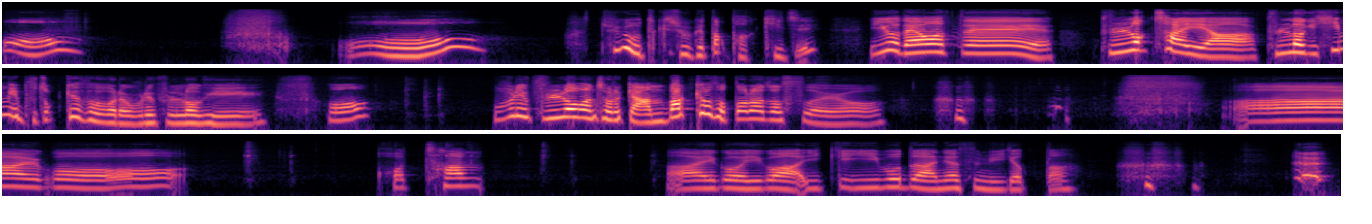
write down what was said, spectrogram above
어? 어? 저게 어떻게 저렇게 딱 박히지? 이거 내가 봤을 때 블럭 차이야. 블럭이 힘이 부족해서 그래, 우리 블럭이. 어? 우리 블럭은 저렇게 안 박혀서 떨어졌어요. 아, 이거, 거참. 아, 이거, 이거, 이, 이 모드 아니었으면 이겼다.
